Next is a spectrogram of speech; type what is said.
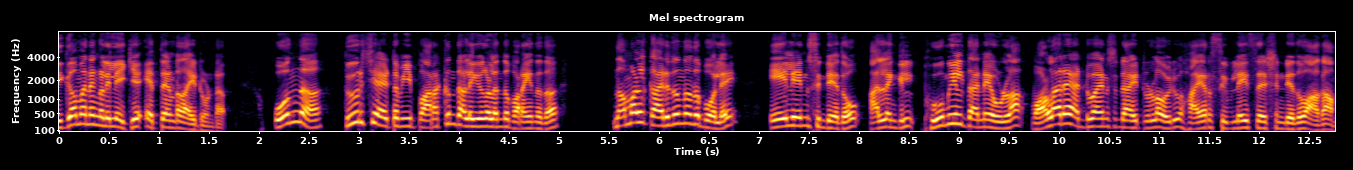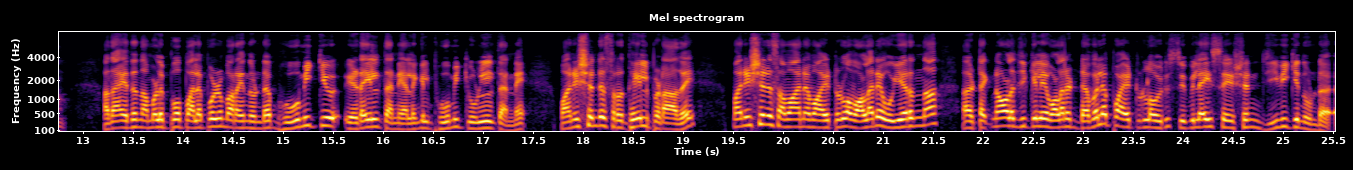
നിഗമനങ്ങളിലേക്ക് എത്തേണ്ടതായിട്ടുണ്ട്. ഒന്ന് തീർച്ചയായിട്ടും ഈ പറക്കും തളികകൾ എന്ന് പറയുന്നത് നമ്മൾ കരുതുന്നത് പോലെ ഏലിയൻസിന്റെതോ അല്ലെങ്കിൽ ഭൂമിയിൽ തന്നെയുള്ള വളരെ അഡ്വാൻസ്ഡ് ആയിട്ടുള്ള ഒരു ഹയർ സിവിലൈസേഷന്റെതോ ആകാം. അതായത് നമ്മളിപ്പോൾ പലപ്പോഴും പറയുന്നുണ്ട് ഭൂമിക്ക് ഇടയിൽ തന്നെ അല്ലെങ്കിൽ ഭൂമിക്കുള്ളിൽ തന്നെ മനുഷ്യന്റെ ശ്രദ്ധയിൽപ്പെടാതെ മനുഷ്യന് സമാനമായിട്ടുള്ള വളരെ ഉയർന്ന ടെക്നോളജിക്കലി വളരെ ഡെവലപ്പ് ആയിട്ടുള്ള ഒരു സിവിലൈസേഷൻ ജീവിക്കുന്നുണ്ട്.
